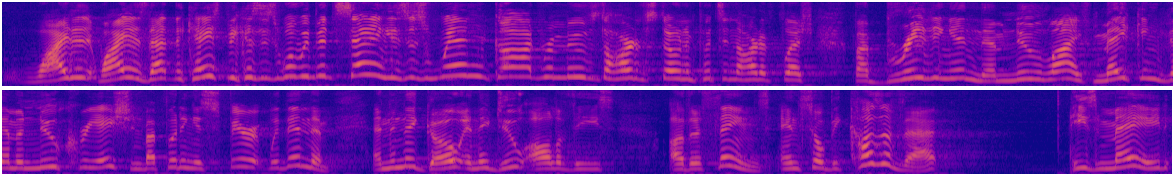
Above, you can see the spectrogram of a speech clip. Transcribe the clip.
why, did, why is that the case? Because it's what we've been saying. Is is when God removes the heart of stone and puts in the heart of flesh by breathing in them new life, making them a new creation by putting His Spirit within them. And then they go and they do all of these other things. And so, because of that, He's made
